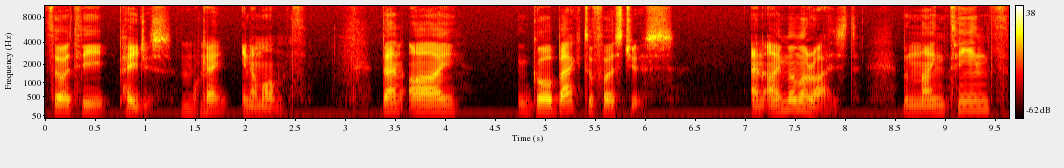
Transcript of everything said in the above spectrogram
thirty pages. Mhm. Okay, in a month. Then I go back to first juz, and I memorized the nineteenth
